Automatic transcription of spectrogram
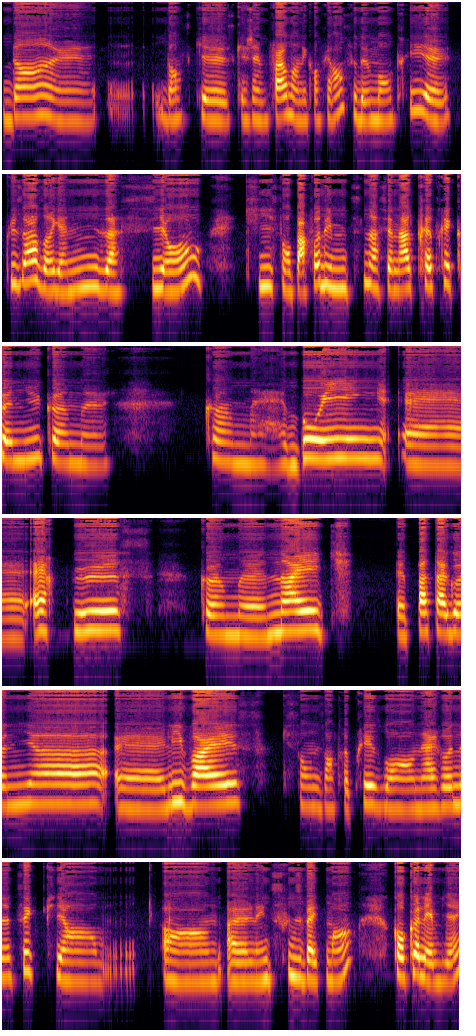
dans, euh, dans ce que, ce que j'aime faire dans les conférences, c'est de montrer plusieurs organisations qui sont parfois des multinationales très, très connues comme, euh, comme euh, Boeing, euh, Airbus, comme Nike, Patagonia, Levi's, qui sont des entreprises en aéronautique puis en, en l'industrie du vêtement, qu'on connaît bien.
